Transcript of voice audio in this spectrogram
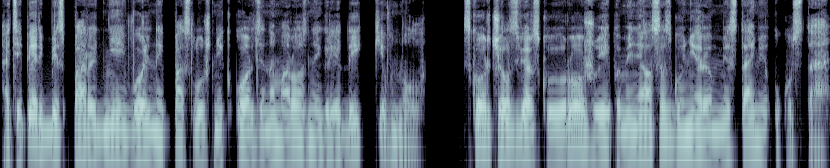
а теперь без пары дней вольный послушник Ордена Морозной Гряды, кивнул. Скорчил зверскую рожу и поменялся с Гуниром местами у куста.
